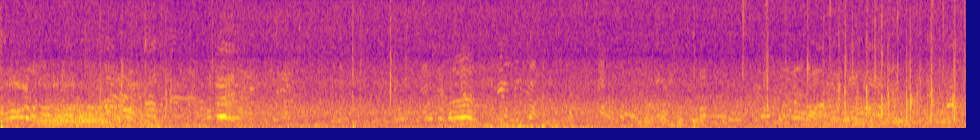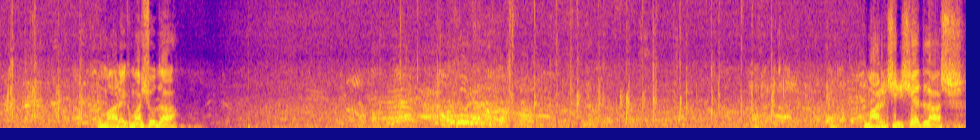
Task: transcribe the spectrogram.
Oh! Marek Masiuda. Marcin Siedlarz.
